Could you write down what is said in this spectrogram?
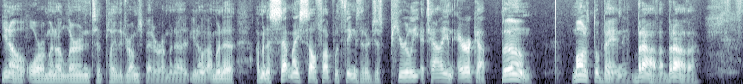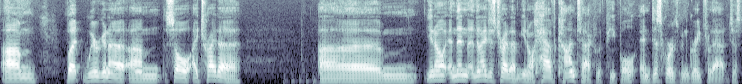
You know, or I'm going to learn to play the drums better. I'm going to, you know, I'm going to I'm going to set myself up with things that are just purely Italian. Erica, boom. Molto bene. Brava, brava. Um, but we're going to um, so I try to um, you know, and then and then I just try to you know have contact with people, and Discord's been great for that. Just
